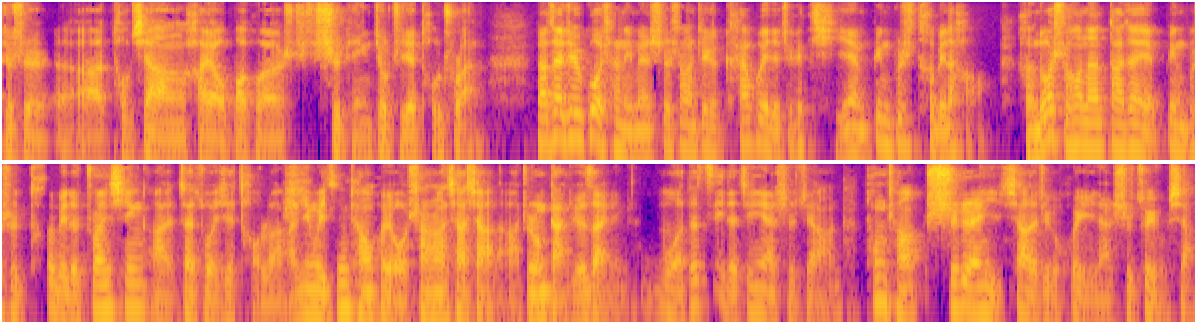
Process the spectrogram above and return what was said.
就是呃头像，还有包括视频就直接投出来了。那在这个过程里面，事实上这个开会的这个体验并不是特别的好，很多时候呢，大家也并不是特别的专心啊，在做一些讨论啊，因为经常会有上上下下的啊这种感觉在里面。我的自己的经验是这样的，通常十个人以下的这个会议呢是最有效，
